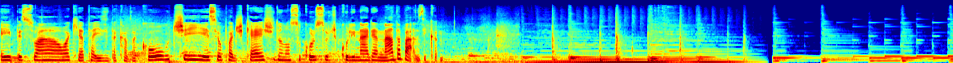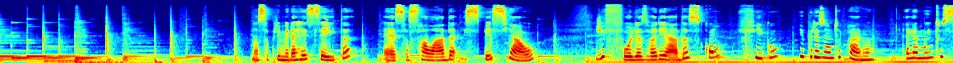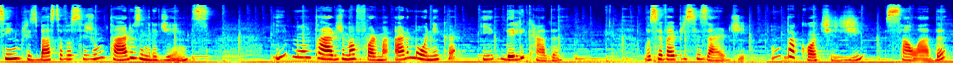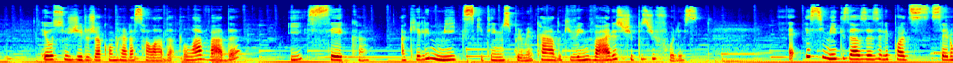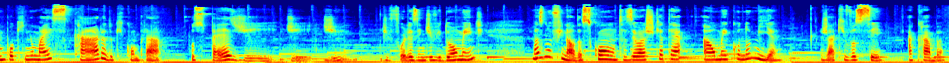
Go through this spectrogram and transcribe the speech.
Ei pessoal, aqui é a Thaís da Casa Coach e esse é o podcast do nosso curso de culinária nada básica. Nossa primeira receita é essa salada especial de folhas variadas com figo e presunto parma. Ela é muito simples, basta você juntar os ingredientes e montar de uma forma harmônica e delicada. Você vai precisar de um pacote de salada. Eu sugiro já comprar a salada lavada e seca, aquele mix que tem no supermercado que vem vários tipos de folhas. É, esse mix às vezes ele pode ser um pouquinho mais caro do que comprar os pés de, de, de, de folhas individualmente, mas no final das contas, eu acho que até há uma economia, já que você acaba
